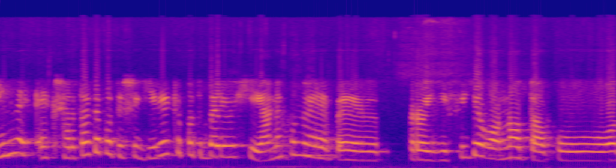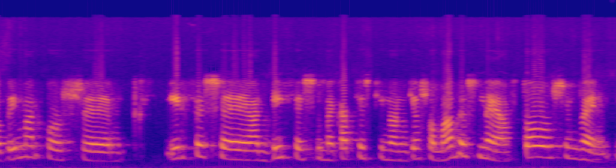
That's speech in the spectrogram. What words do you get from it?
Είναι, εξαρτάται από τη συγκυρία και από την περιοχή. Αν έχουν ε, ε, προηγηθεί γεγονότα όπου ο Δήμαρχος ε, ήρθε σε αντίθεση με κάποιες κοινωνικές ομάδες, ναι, αυτό συμβαίνει.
